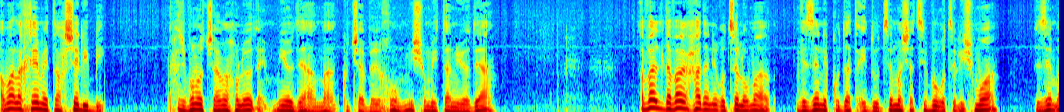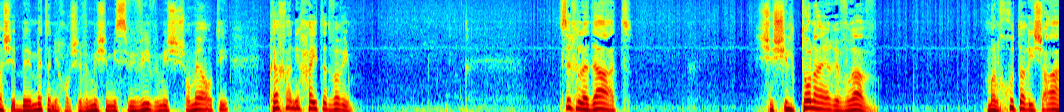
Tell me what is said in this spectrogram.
אמר לכם את רחשי ליבי. חשבונות שם אנחנו לא יודעים. מי יודע מה קודשא ברכו? מישהו מאיתנו יודע? אבל דבר אחד אני רוצה לומר, וזה נקודת עדות, זה מה שהציבור רוצה לשמוע, זה מה שבאמת אני חושב, ומי שמסביבי ומי ששומע אותי, ככה אני חי את הדברים. צריך לדעת ששלטון הערב רב, מלכות הרשעה,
